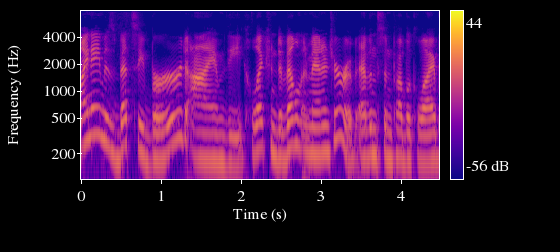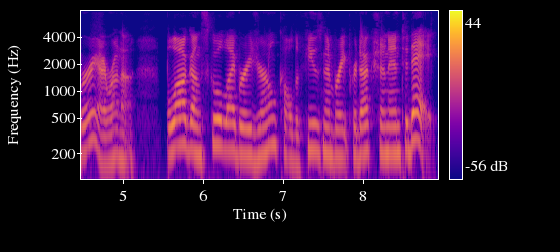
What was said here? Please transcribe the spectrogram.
My name is Betsy Bird. I'm the Collection Development Manager of Evanston Public Library. I run a blog on School Library Journal called the Fuse Number 8 Production, and today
